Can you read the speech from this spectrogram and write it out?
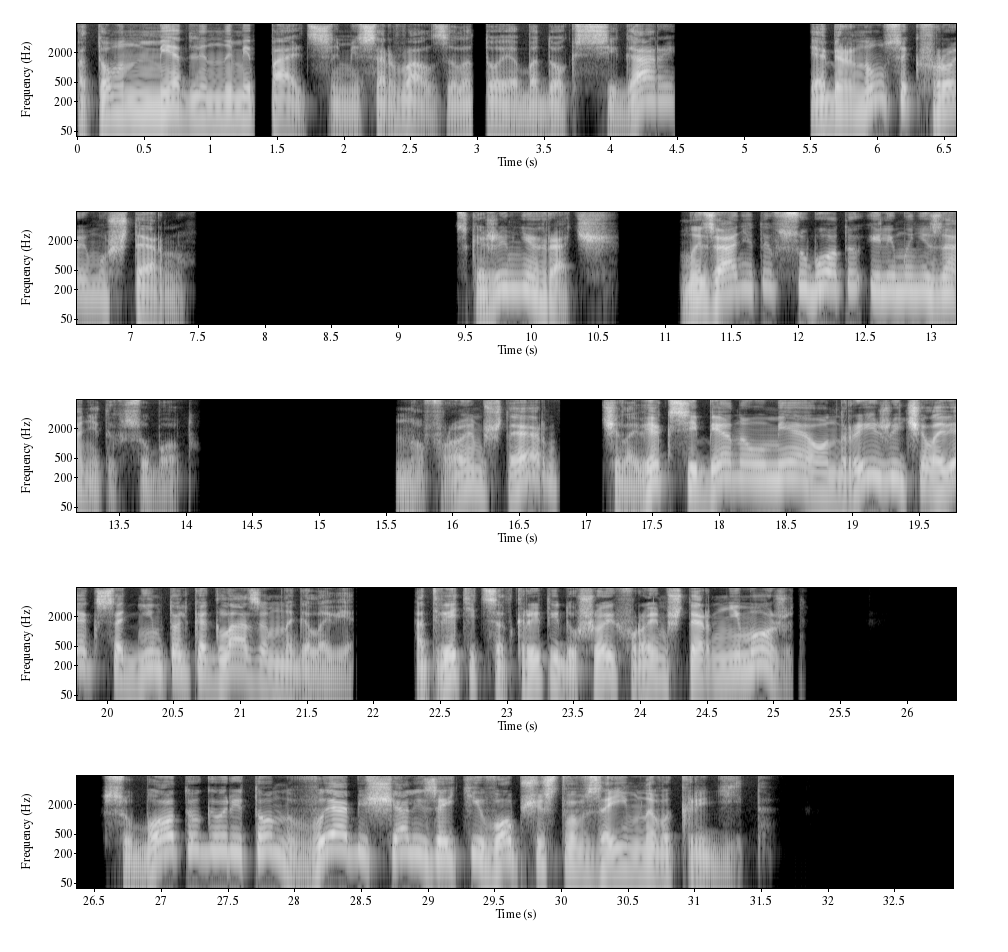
Потом он медленными пальцами сорвал золотой ободок с сигары и обернулся к Фроему Штерну. «Скажи мне, Грач, мы заняты в субботу или мы не заняты в субботу?» Но Фроемштерн — человек себе на уме, он рыжий человек с одним только глазом на голове. Ответить с открытой душой Фроемштерн не может. В субботу, говорит он, вы обещали зайти в общество взаимного кредита.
